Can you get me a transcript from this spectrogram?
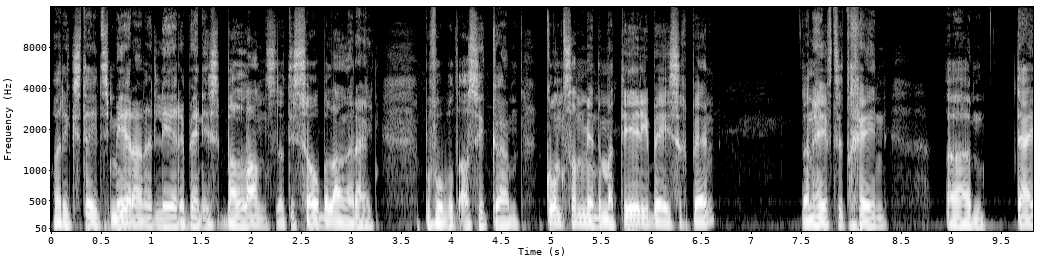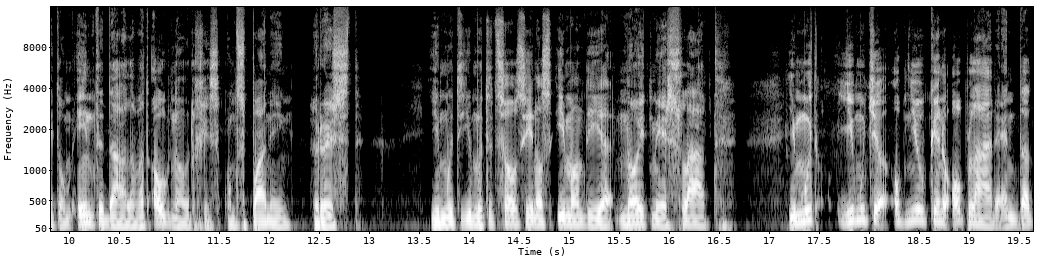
waar ik steeds meer aan het leren ben, is balans. Dat is zo belangrijk. Bijvoorbeeld als ik um, constant met de materie bezig ben, dan heeft het geen um, tijd om in te dalen, wat ook nodig is. Ontspanning, rust. Je moet, je moet het zo zien als iemand die je nooit meer slaapt. Je moet je, moet je opnieuw kunnen opladen. En dat,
